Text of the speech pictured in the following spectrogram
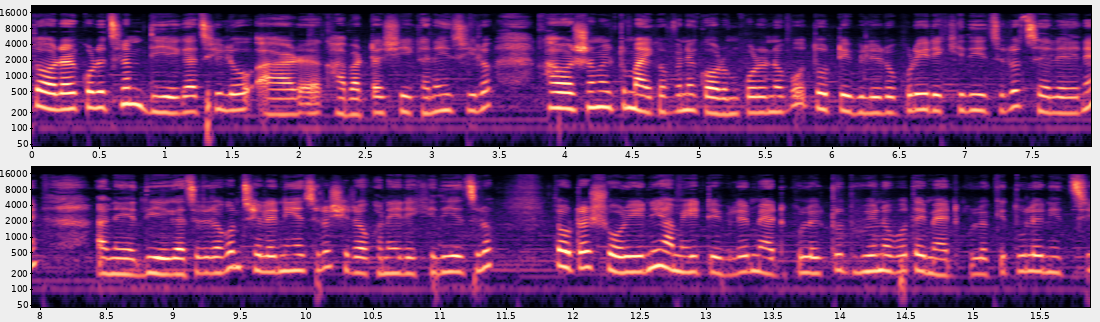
তো অর্ডার করেছিলাম, দিয়ে গেছিল আর খাবারটা সেইখানেই ছিল। খাওয়ার সময় একটু মাইক্রোফোনে গরম করে নেব। তো টেবিলের ওপরেই রেখে দিয়েছিল ছেলে এনে। মানে দিয়ে গেছিল, যখন ছেলে নিয়েছিল সেটা ওখানেই রেখে দিয়েছিল। তো ওটা সরিয়ে নিয়ে আমি এই টেবিলের ম্যাটগুলো একটু ধুয়ে নেব। তাই ম্যাটগুলোকে তুলে নিচ্ছি।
